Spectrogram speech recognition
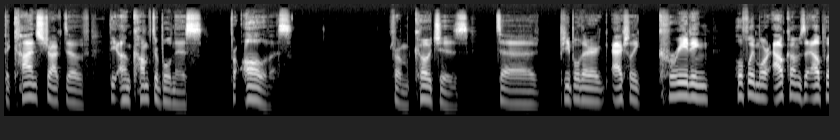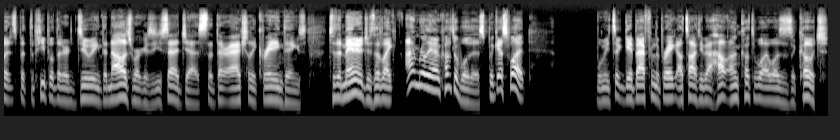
the construct of the uncomfortableness for all of us, from coaches to people that are actually creating hopefully more outcomes and outputs, but the people that are doing the knowledge workers, you said, Jess, that they're actually creating things to the managers. They're like, I'm really uncomfortable with this, but guess what? When we t- get back from the break, I'll talk to you about how uncomfortable I was as a coach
